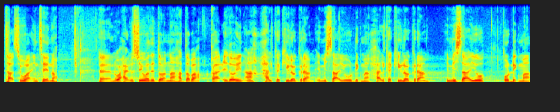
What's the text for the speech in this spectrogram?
Taasi waa intayna waxaynu sii wadi doonaa haddaba qaacidooyin ah. Halka kilogram imisa ayuu u dhigmaa? Halka kilogram imisa ayuu u dhigmaa?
